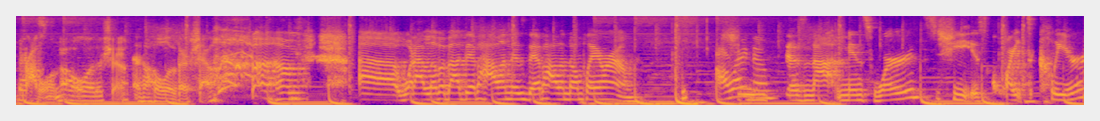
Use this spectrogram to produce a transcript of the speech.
problem. A whole other show. That's a whole other show. um, uh, what I love about Deb Haaland is Deb Haaland don't play around. All right, now. Does not mince words. She is quite clear.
